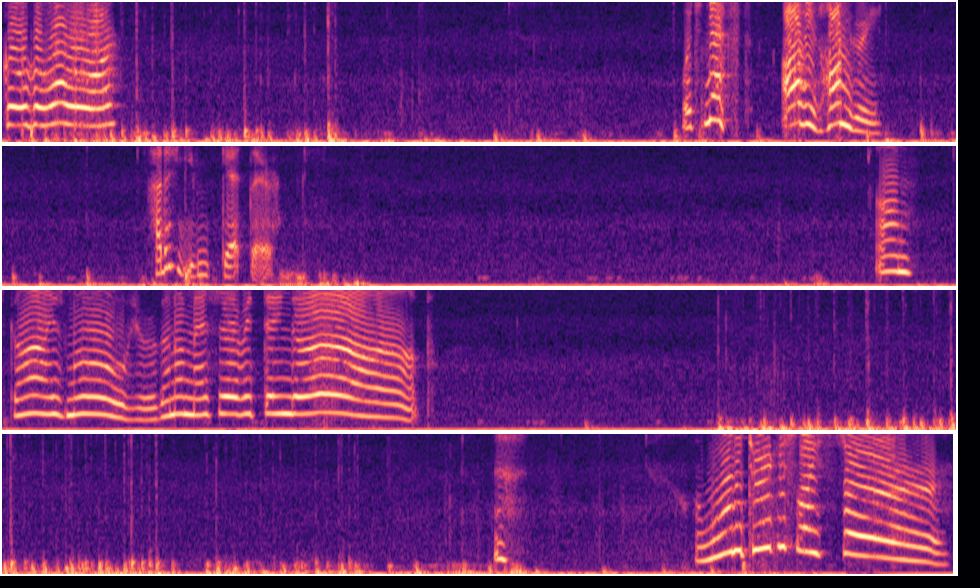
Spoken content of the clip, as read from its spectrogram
Go galore! What's next? Avi's hungry. How did he even get there? Um, guys, move. You're gonna mess everything up. I want a turkey slicer!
